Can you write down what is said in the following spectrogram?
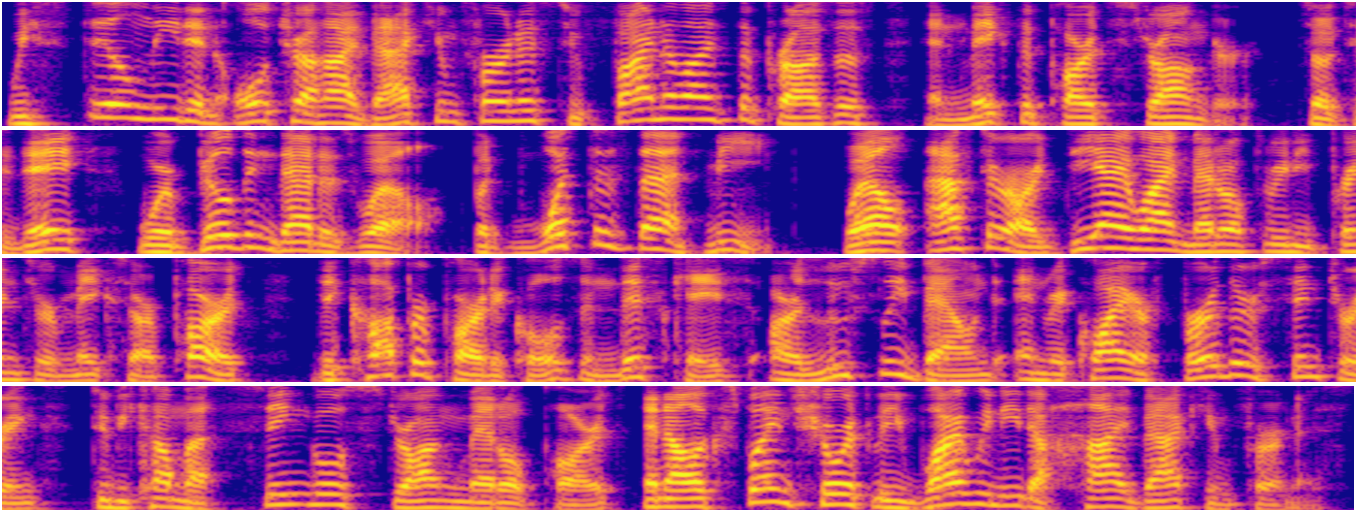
we still need an ultra high vacuum furnace to finalize the process and make the parts stronger. So today, we're building that as well. But what does that mean? Well, after our DIY metal 3D printer makes our part, the copper particles, in this case, are loosely bound and require further sintering to become a single strong metal part, and I'll explain shortly why we need a high vacuum furnace.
